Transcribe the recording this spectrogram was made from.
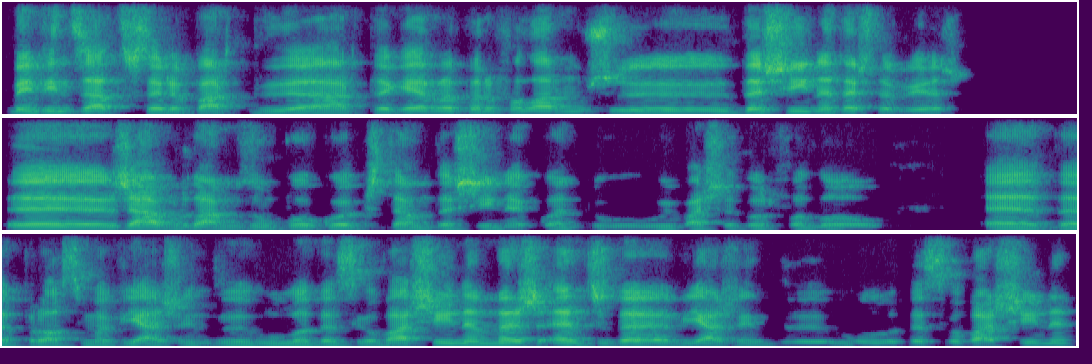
Bem-vindos à terceira parte de A Arte da Guerra para falarmos uh, da China desta vez. Uh, já abordámos um pouco a questão da China quando o embaixador falou da próxima viagem de Lula da Silva à China, mas antes da viagem de Lula da Silva à China,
